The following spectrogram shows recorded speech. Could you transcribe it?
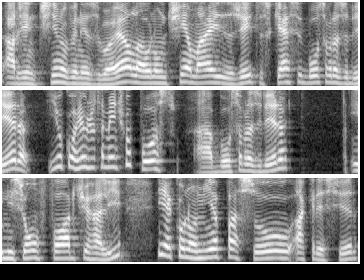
Argentina ou Venezuela, ou não tinha mais jeito, esquece Bolsa Brasileira, e ocorreu justamente o oposto. A Bolsa Brasileira iniciou um forte rally e a economia passou a crescer,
